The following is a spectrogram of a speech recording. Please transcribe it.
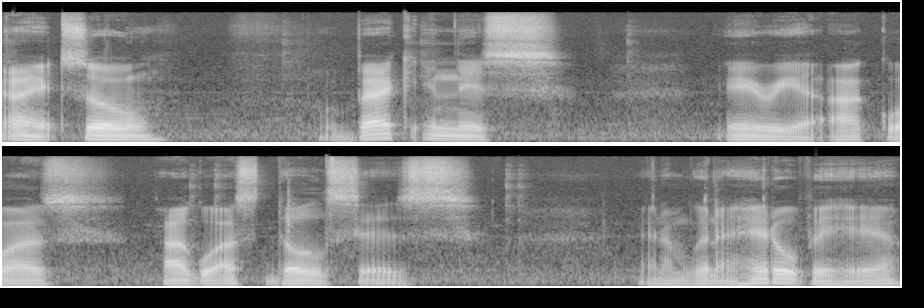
Alright, so we're back in this area, Aguas, Aguas Dulces. And I'm gonna head over here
